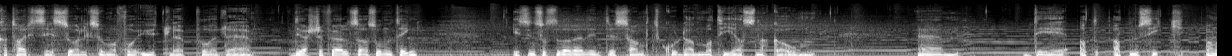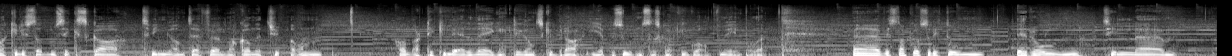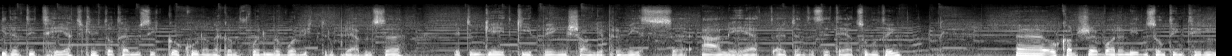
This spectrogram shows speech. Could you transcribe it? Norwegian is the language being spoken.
katarsis og liksom å få utløp for uh, diverse følelser og sånne ting. Jeg syns også det var veldig interessant hvordan Mathias snakka om um, det at, at, musikk Han har ikke lyst til at musikk skal tvinge han til å føle noe. Han, han, han, artikulerer det egentlig ganske bra i episoden, så jeg skal ikke gå altfor mye inn på det. Uh, vi snakker også litt om rollen til uh, identitet knytta til musikk, og hvordan det kan forme vår lytteropplevelse. Litt om gatekeeping, sjangerpremiss, ærlighet, autentisitet, sånne ting. Uh, og kanskje bare en liten sånn ting til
